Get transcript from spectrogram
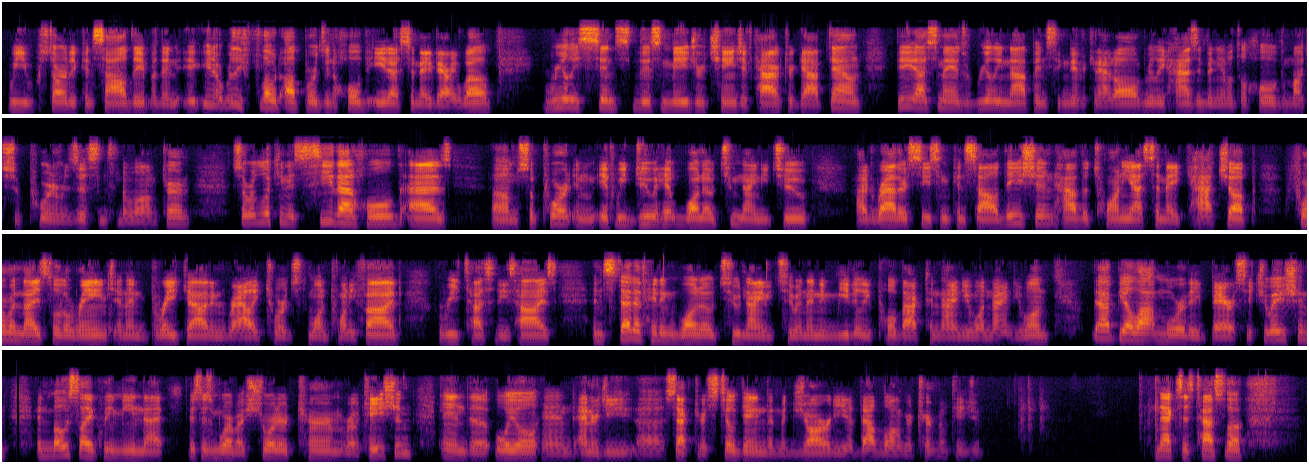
We started to consolidate, but then it, you know, really flowed upwards and hold the 8 SMA very well really since this major change of character gap down, the SMA has really not been significant at all, really hasn't been able to hold much support and resistance in the long term. So we're looking to see that hold as um, support. And if we do hit 102.92, I'd rather see some consolidation, have the 20 SMA catch up, form a nice little range, and then break out and rally towards 125, retest these highs instead of hitting 102.92 and then immediately pull back to 91.91 that'd be a lot more of a bear situation and most likely mean that this is more of a shorter term rotation and the oil and energy uh, sector is still getting the majority of that longer term rotation. Next is Tesla.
